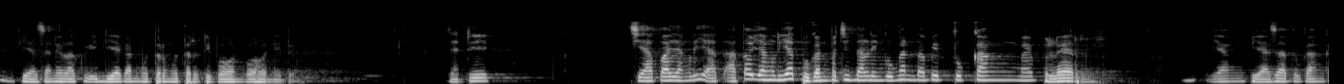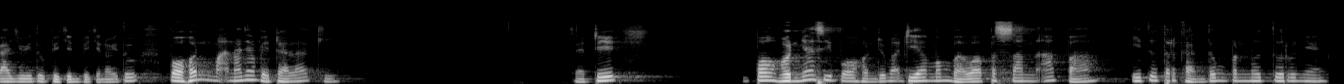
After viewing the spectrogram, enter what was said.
Biasanya lagu India kan muter-muter di pohon-pohon itu. Jadi Siapa yang lihat? Atau yang lihat bukan pecinta lingkungan tapi tukang mebeler. Yang biasa tukang kayu itu bikin-bikin. Oh, itu pohon maknanya beda lagi. Jadi pohonnya sih pohon. Cuma dia membawa pesan apa itu tergantung penuturnya.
